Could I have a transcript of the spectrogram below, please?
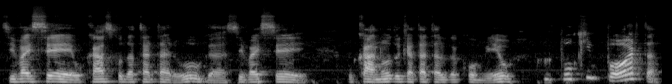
se vai ser o casco da tartaruga, se vai ser o canudo que a tartaruga comeu, pouco importa.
